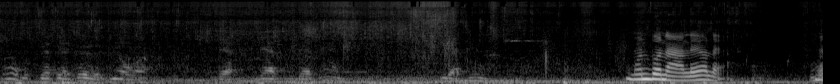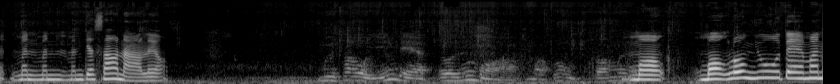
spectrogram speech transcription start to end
โอ้มันเสียเสียคือเหี่ยวอะแดดแดดแดดแห้งแดดแห้ง มันบ่หนาวแล้วแหละ มันมันมันมันจะเศร้าหนาวแล้ว มือเศร้ายิงแดดเออยังหมอกหมอกลงสองมือหมอกหมอกลงอยู่แต่มัน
